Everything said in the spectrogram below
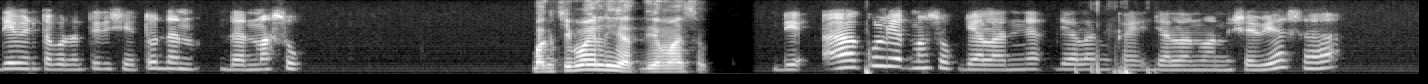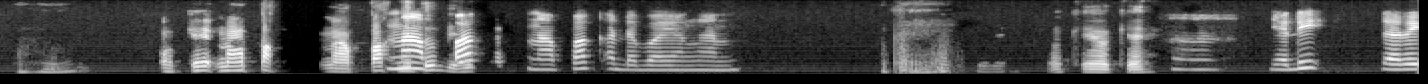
dia minta berhenti di situ dan dan masuk. Bang Cimoy lihat dia masuk. Dia aku lihat masuk jalannya jalan kayak jalan manusia biasa. Oke, napak, napak, gitu Napak, napak ada bayangan. Oke, oke. Nah, jadi dari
